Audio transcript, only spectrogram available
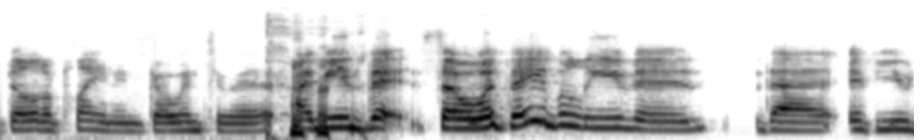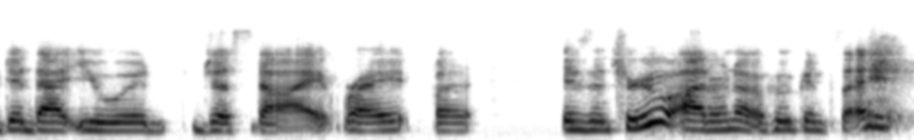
build a plane and go into it. I mean, they, so what they believe is that if you did that, you would just die, right? But is it true? I don't know. Who can say?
